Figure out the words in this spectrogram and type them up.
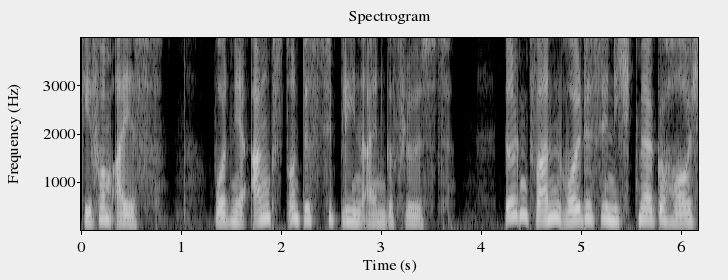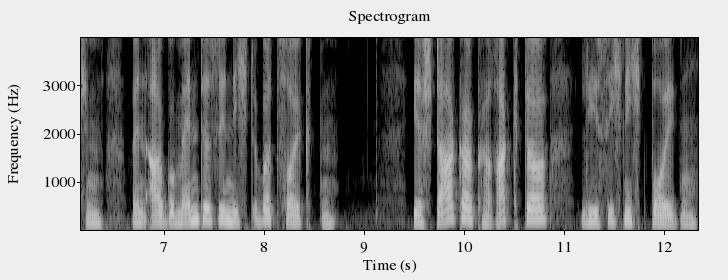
geh vom Eis, wurden ihr Angst und Disziplin eingeflößt. Irgendwann wollte sie nicht mehr gehorchen, wenn Argumente sie nicht überzeugten. Ihr starker Charakter ließ sich nicht beugen.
